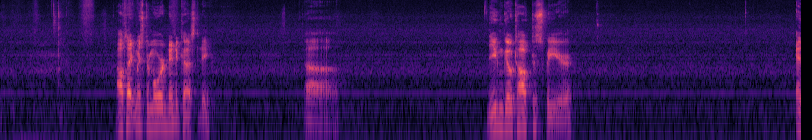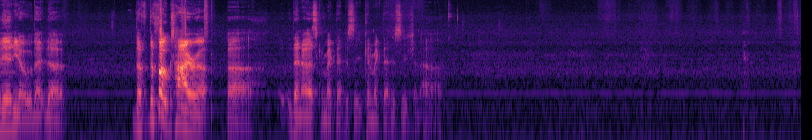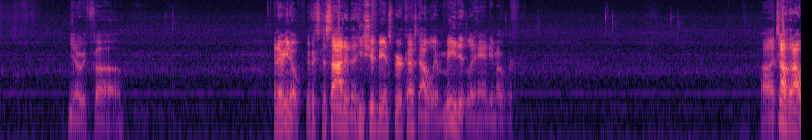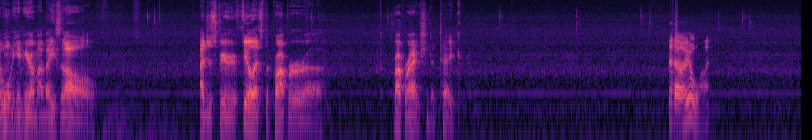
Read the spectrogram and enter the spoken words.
I'll take Mr. Morden into custody. Uh, you can go talk to Spear. And then, you know, the the the, the folks higher up uh, than us can make that decision can make that decision. Uh, you know, if uh, and if, you know, if it's decided that he should be in spirit custody, I will immediately hand him over. Uh, it's not that I want him here on my base at all. I just fear, feel that's the proper uh, proper action to take. Tell you what.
